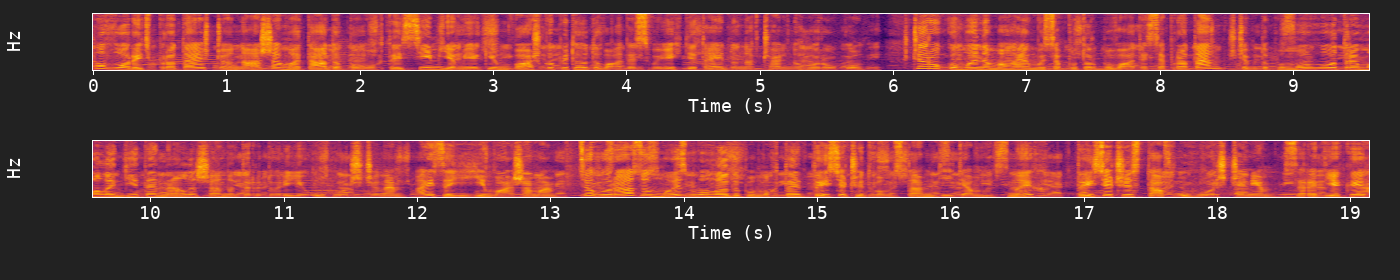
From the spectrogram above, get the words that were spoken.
говорить про те, що наша мета допомогти сім'ям, яким важко підготувати своїх дітей до навчального року. Щороку ми намагаємося потурбуватися про те, щоб допомогу отримали діти не лише на території Угорщини, а й за її межами. Цього разу ми змогли допомогти 1200 дітям. З них тисячі став Угорщині, серед яких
